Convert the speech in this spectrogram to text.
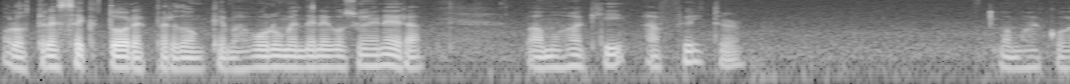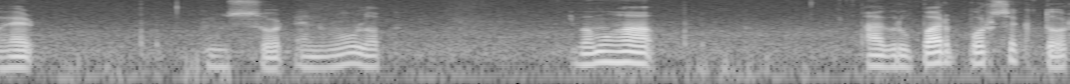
o los tres sectores, perdón, que más volumen de negocio genera, vamos aquí a Filter. Vamos a escoger un Sort and Roll Up. Y vamos a agrupar por sector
